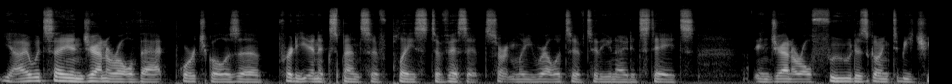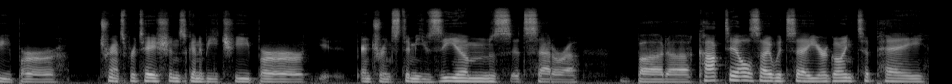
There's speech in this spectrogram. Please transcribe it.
Yeah, I would say in general that Portugal is a pretty inexpensive place to visit, certainly relative to the United States. In general, food is going to be cheaper, transportation is going to be cheaper, entrance to museums, etc. But uh, cocktails, I would say you're going to pay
